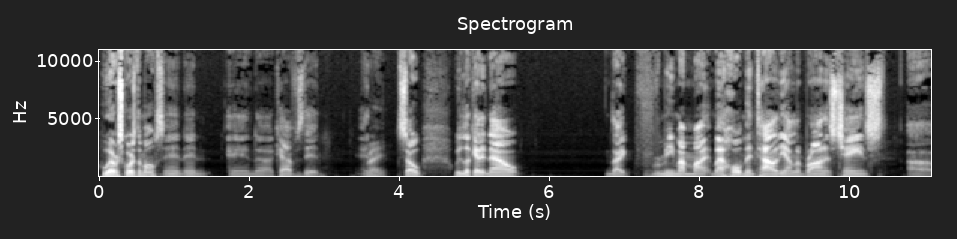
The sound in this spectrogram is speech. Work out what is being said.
whoever scores the most, and and and uh, Cavs did. And Right. So we look at it now. Like for me, my my my whole mentality on LeBron has changed. Uh,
